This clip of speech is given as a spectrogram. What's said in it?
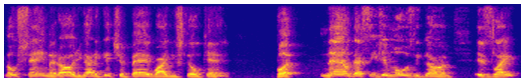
No shame at all. You got to get your bag while you still can. But now that CJ Mosley gone, it's like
